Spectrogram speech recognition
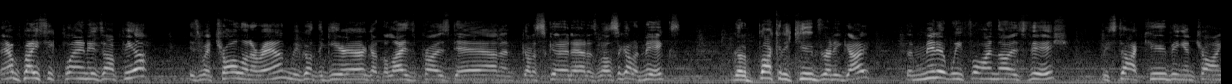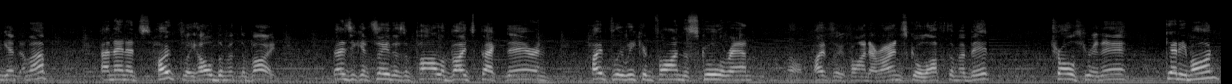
Our basic plan is up here, is we're trolling around. We've got the gear out, got the laser pros down, and got a skirt out as well, so got a mix. We've got a bucket of cubes ready to go. The minute we find those fish, we start cubing and try and get them up, and then it's hopefully hold them at the boat. As you can see, there's a pile of boats back there, and hopefully we can find the school around, well, hopefully find our own school off them a bit, troll through there, get him on,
